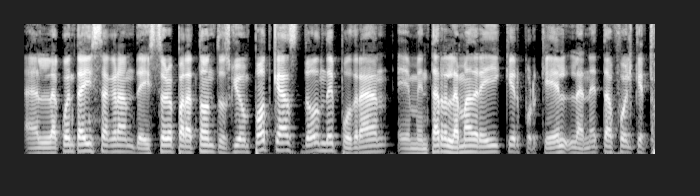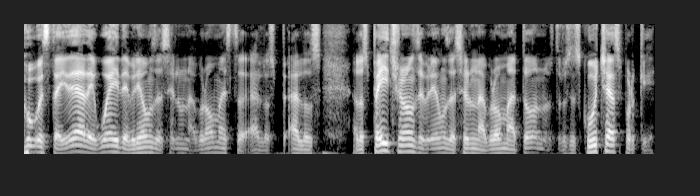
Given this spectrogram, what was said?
a la cuenta Instagram de Historia para Tontos-podcast, donde podrán eh, mentarle la madre a Iker, porque él, la neta, fue el que tuvo esta idea de, güey, deberíamos de hacerle una broma a los, a los, a los Patreons, deberíamos de hacer una broma a todos nuestros escuchas, porque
